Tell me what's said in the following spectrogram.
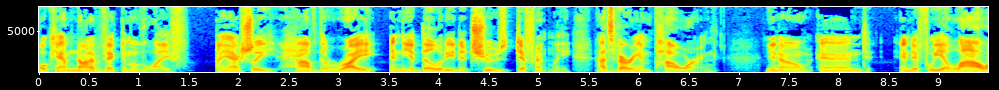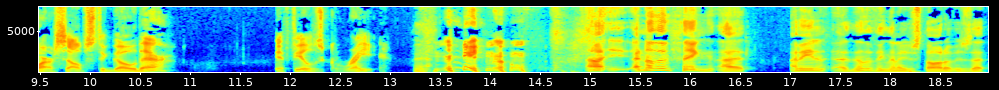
okay, I'm not a victim of life. I actually have the right and the ability to choose differently. That's very empowering, you know, and and if we allow ourselves to go there, it feels great. Uh, another thing, uh, I mean, another thing that I just thought of is that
